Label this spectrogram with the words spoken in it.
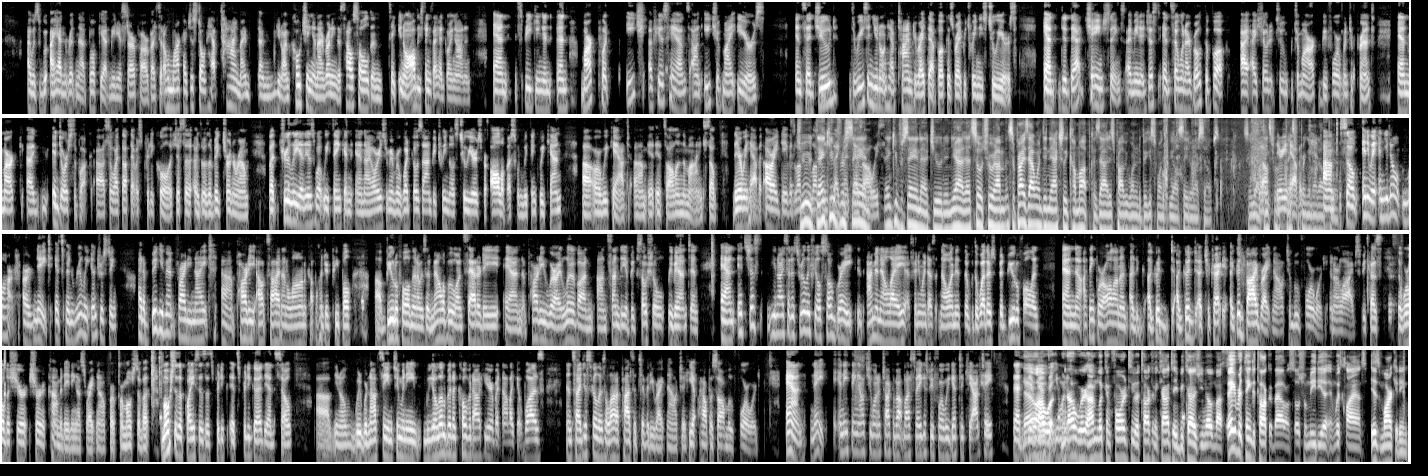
I was I hadn't written that book yet, Media Star Power, but I said, "Oh, Mark, I just don't have time. I'm I'm you know I'm coaching and I'm running this household and take you know all these things I had going on and and speaking and and Mark put each of his hands on each of my ears and said, Jude, the reason you don't have time to write that book is right between these two ears. And did that change things? I mean, it just and so when I wrote the book, I, I showed it to to Mark before it went to print, and Mark uh, endorsed the book. Uh, so I thought that was pretty cool. It's just a it was a big turnaround, but truly it is what we think, and and I always remember what goes on between those two years for all of us when we think we can. Uh, or we can't. Um, it, it's all in the mind. So there we have it. All right, David. Love, Jude, love thank you for saying. Thank you for saying that, Jude. And yeah, that's so true. And I'm surprised that one didn't actually come up because that is probably one of the biggest ones we all say to ourselves. So yeah, Well, thanks for there you thanks have for it. bringing that up. Um, so anyway, and you know, Mark or Nate, it's been really interesting. Had a big event Friday night, uh, party outside on a lawn, a couple hundred people, uh, beautiful. And then I was in Malibu on Saturday, and a party where I live on on Sunday, a big social event, and and it's just you know, I said it's really feels so great. I'm in LA, if anyone doesn't know, and it, the the weather's been beautiful, and and uh, I think we're all on a, a, a good a good a, tra- a good vibe right now to move forward in our lives because the world is sure sure accommodating us right now for, for most of it most of the places it's pretty it's pretty good and so uh, you know we, we're not seeing too many we get a little bit of COVID out here but not like it was and so I just feel there's a lot of positivity right now to he- help us all move forward. And Nate, anything else you want to talk about Las Vegas before we get to Keontae? That No, I that you want to no, we're I'm looking forward to uh, talking to Keontae because you know my favorite thing to talk about on social media and with clients is marketing,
